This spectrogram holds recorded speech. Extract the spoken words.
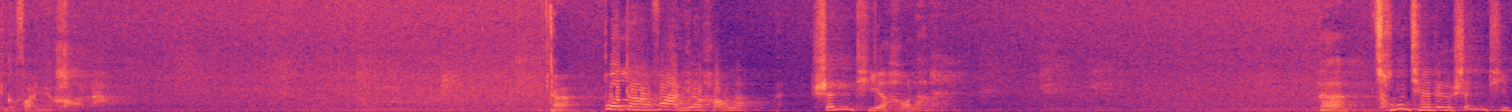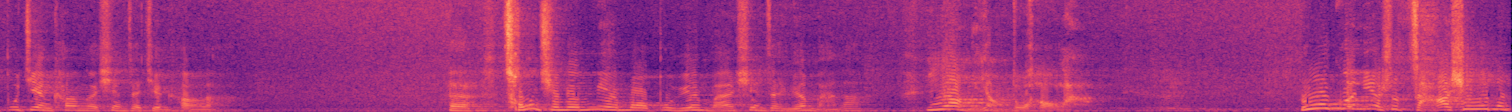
这个法缘好了啊！不但法缘好了，身体也好了啊！从前这个身体不健康啊，现在健康了啊！从前的面貌不圆满，现在圆满了，样样都好了。如果你要是杂修呢，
